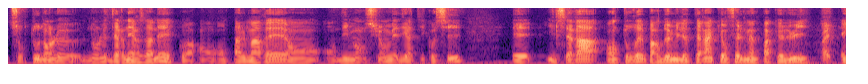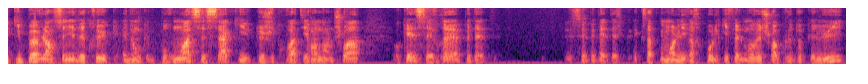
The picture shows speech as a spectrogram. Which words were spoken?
surtout dans, le, dans les dernières années, quoi, en, en palmarès, en, en dimension médiatique aussi. Et il sera entouré par deux milieux de terrain qui ont fait le même pas que lui Ouais. et qui peuvent l'enseigner des trucs. Et donc, pour moi, c'est ça qui, que je trouve attirant dans le choix. Ok, c'est vrai, peut-être, c'est peut-être ex- exactement Liverpool qui fait le mauvais choix plutôt que lui.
